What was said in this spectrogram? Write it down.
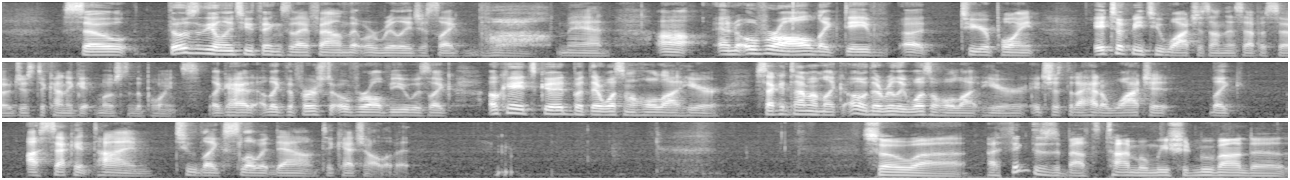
so those are the only two things that I found that were really just like, oh, man. Uh, and overall, like Dave, uh, to your point, it took me two watches on this episode just to kind of get most of the points. Like I had, like the first overall view was like, okay, it's good, but there wasn't a whole lot here. Second time, I'm like, oh, there really was a whole lot here. It's just that I had to watch it like a second time to like slow it down to catch all of it. So uh, I think this is about the time when we should move on to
